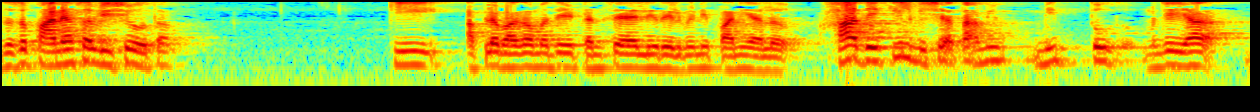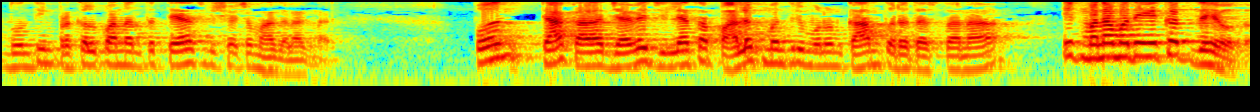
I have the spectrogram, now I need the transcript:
जसं पाण्याचा विषय होता की आपल्या भागामध्ये टंचाई आली रेल्वेने पाणी आलं. हा देखील विषय आता आम्ही मी तो म्हणजे या दोन तीन प्रकल्पानंतर त्याच विषयाच्या मागं लागणार. आहे. पण त्या काळात ज्यावेळेस जिल्ह्याचा पालकमंत्री म्हणून काम करत असताना एक मनामध्ये एकच ध्येय होतं.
